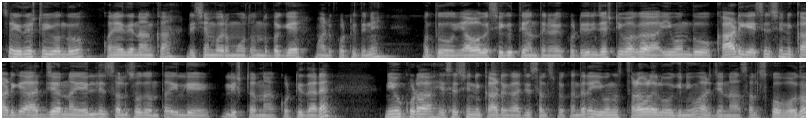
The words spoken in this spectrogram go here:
ಸೊ ಇದಿಷ್ಟು ಈ ಒಂದು ಕೊನೆಯ ದಿನಾಂಕ ಡಿಸೆಂಬರ್ ಮೂವತ್ತೊಂದು ಬಗ್ಗೆ ಮಾಡಿಕೊಟ್ಟಿದ್ದೀನಿ. ಮತ್ತು ಯಾವಾಗ ಸಿಗುತ್ತೆ ಅಂತ ಹೇಳಿ ಕೊಟ್ಟಿದ್ದೀನಿ ಜಸ್ಟ್ ಇವಾಗ ಈ ಒಂದು ಕಾರ್ಡ್ಗೆ ಯಶಸ್ವಿನಿ ಕಾರ್ಡ್ಗೆ ಅರ್ಜಿಯನ್ನು ಎಲ್ಲಿ ಸಲ್ಲಿಸೋದು ಅಂತ ಇಲ್ಲಿ ಲಿಸ್ಟನ್ನು ಕೊಟ್ಟಿದ್ದಾರೆ. ನೀವು ಕೂಡ ಯಶಸ್ವಿನಿ ಕಾರ್ಡ್ಗೆ ಅರ್ಜಿ ಸಲ್ಲಿಸ್ಬೇಕಂದ್ರೆ ಈ ಒಂದು ಸ್ಥಳಗಳಲ್ಲಿ ಹೋಗಿ ನೀವು ಅರ್ಜಿಯನ್ನು ಸಲ್ಲಿಸ್ಕೋಬೋದು.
